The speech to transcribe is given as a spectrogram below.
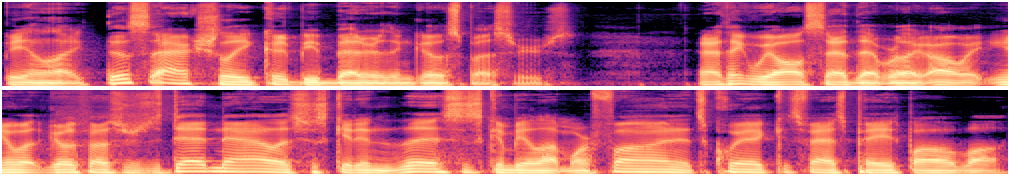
being like, this actually could be better than Ghostbusters. And I think we all said that. We're like, oh, wait, you know what? Ghostbusters is dead now. Let's just get into this. It's going to be a lot more fun. It's quick. It's fast paced, blah, blah,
